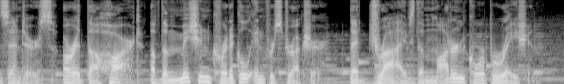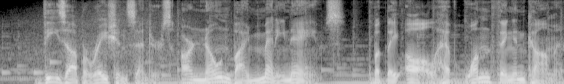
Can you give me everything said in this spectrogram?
centers are at the heart of the mission-critical infrastructure that drives the modern corporation. These operation centers are known by many names, but they all have one thing in common.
